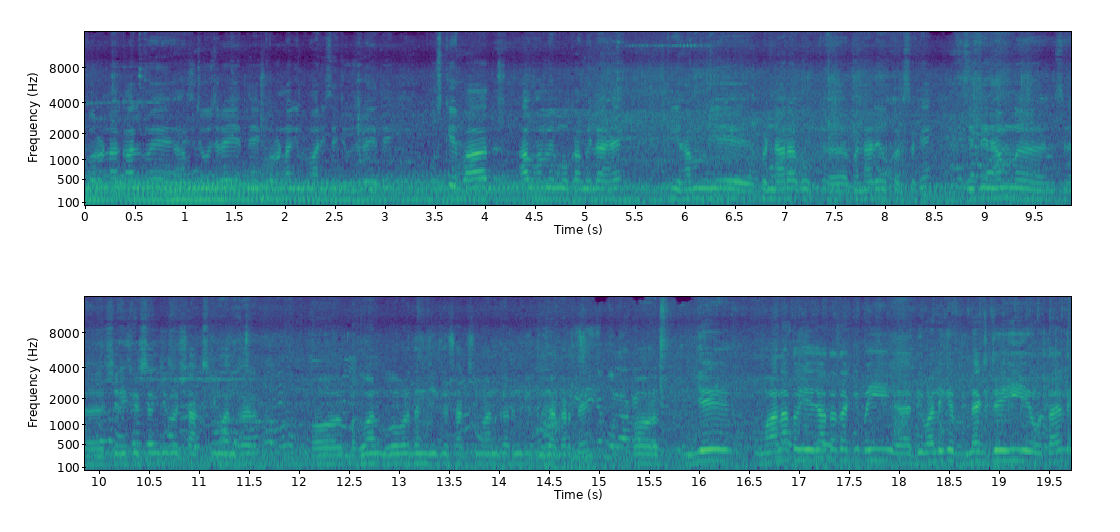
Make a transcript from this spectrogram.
कोरोना काल में हम जूझ रहे थे, कोरोना की बीमारी से जूझ रहे थे, उसके बाद अब हमें मौका मिला है कि हम ये भंडारा को भंडारे को कर सकें। जिस दिन हम श्री कृष्ण जी को साक्षी मानकर और भगवान गोवर्धन जी को साक्षी मानकर उनकी पूजा करते हैं। और ये माना तो ये जाता था कि भाई दिवाली के नेक्स्ट डे ही ये होता है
